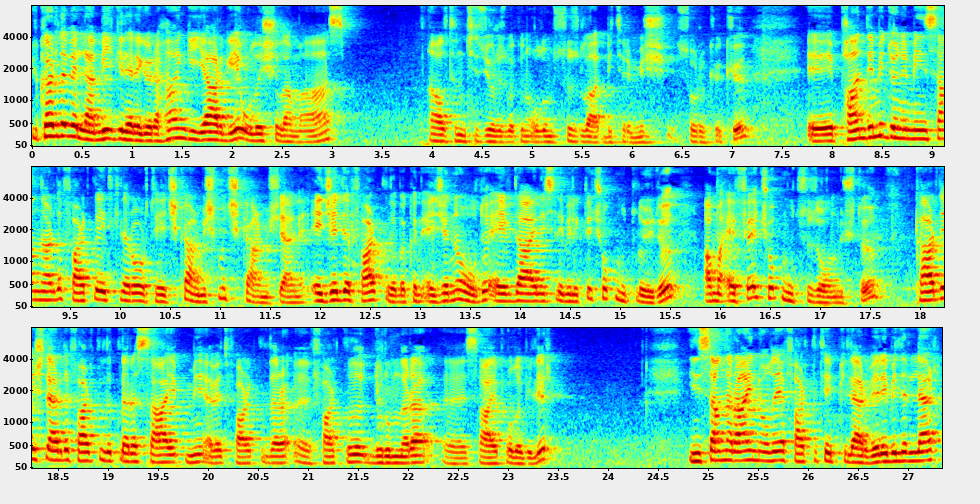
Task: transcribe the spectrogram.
Yukarıda verilen bilgilere göre hangi yargıya ulaşılamaz? Altını çiziyoruz bakın olumsuzla bitirmiş soru kökü. Ee, pandemi dönemi insanlarda farklı etkiler ortaya çıkarmış mı? Çıkarmış. Yani Ece de farklı. Bakın Ece ne oldu? Evde ailesiyle birlikte çok mutluydu. Ama Efe çok mutsuz olmuştu. Kardeşler de farklılıklara sahip mi? Evet farklı, farklı durumlara e, sahip olabilir. İnsanlar aynı olaya farklı tepkiler verebilirler.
